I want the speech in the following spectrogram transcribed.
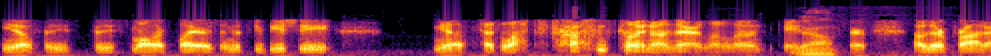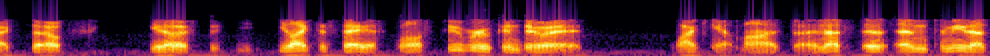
you know, for these, for these smaller players. And Mitsubishi, you know, has lots of problems going on there, let alone the case yeah. of, their, of their product. So, you know, if you like to say, if, well, if Subaru can do it, why can't Mazda? And that's, and to me, that's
